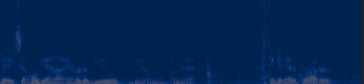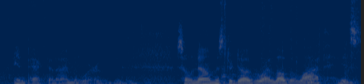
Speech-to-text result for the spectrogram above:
today say, oh, yeah, I heard of you, you know, from that. I think it had a broader impact than I'm aware of. So now Mr. Doug, who I love a lot, is,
